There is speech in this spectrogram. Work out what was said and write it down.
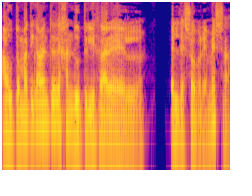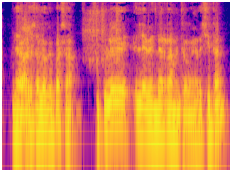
automáticamente dejan de utilizar el, el de sobremesa. Ya, ¿vale? pero ¿sabes lo que pasa? Si tú le, le vendes realmente lo que necesitan,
